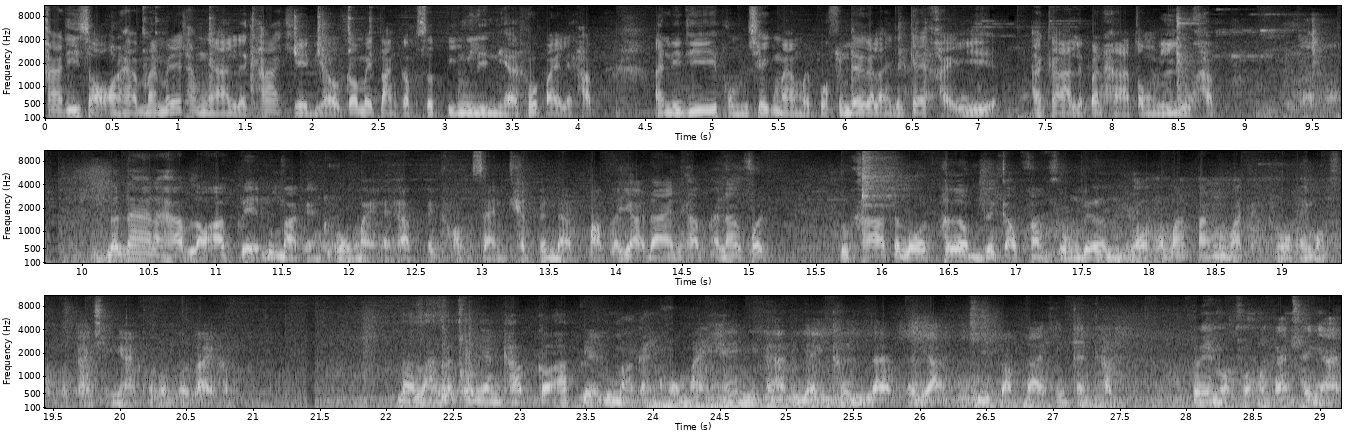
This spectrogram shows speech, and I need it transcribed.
ค่าที่2นะครับมันไม่ได้ทำงานเหลือค่า K เดียวก็ไม่ต่างกับสปริงลีเนียทั่วไปเลยครับ อันนี้ที่ผมเช็คมาเหมือนโปรเฟนเดอร์กำลังจะแก้ไขอาการหรือปัญหาตรงนี้อยู่ครับ ด้านหน้านะครับ เราอัปเกรดลูกหมากแอนโครงใหม่นะครับ เป็นของ Sandcat เป็นแบบปรับระยะได้นะครับ อนาคตลูกค้าจะโหลดเพิ่มจะกลับความสูงเดิม เราสามารถตั้งลูกหมากแอนโครงให้เหมาะสมกับการใช้งานของรถเราได้ครับ ด้านหลังก็เช่นกันครับ ก็อัปเกรดลูกหมากกันโครงใหม่ให้มีขนาดที่ใหญ่ขึ้น และระยะที่ปรับได้เช่นกันครับ เพื่อให้เหมาะสมกับการใช้งาน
